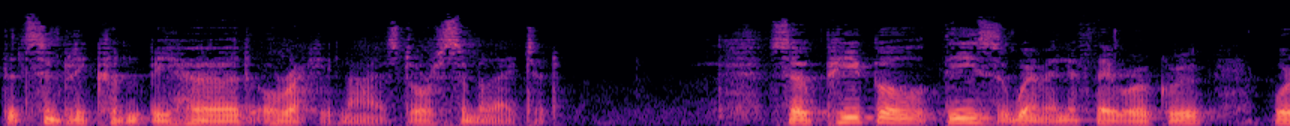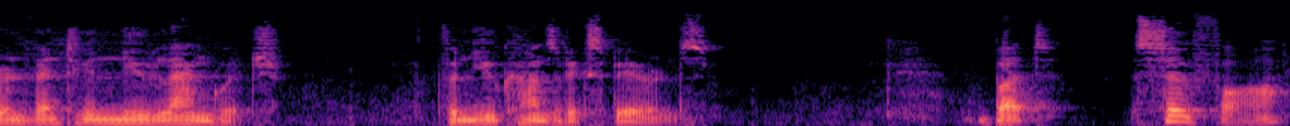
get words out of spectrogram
that simply couldn't be heard or recognized or assimilated. So people, these women, if they were a group, were inventing a new language for new kinds of experience. But so far,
